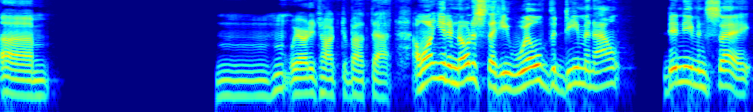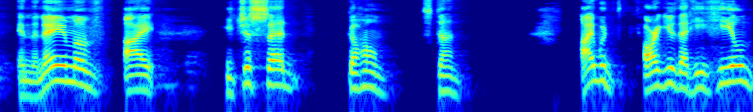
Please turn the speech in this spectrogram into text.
Um, mm-hmm, we already talked about that. I want you to notice that he willed the demon out. Didn't even say, in the name of I, he just said, go home. It's done. I would argue that he healed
